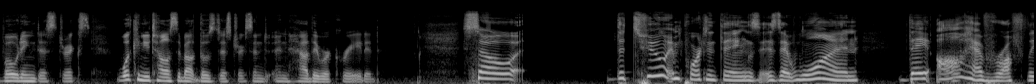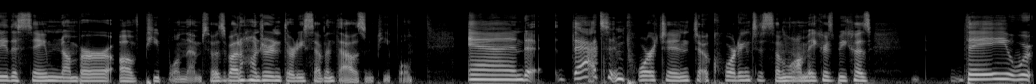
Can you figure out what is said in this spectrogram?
voting districts. What can you tell us about those districts and, and how they were created? So the two important things is that one they all have roughly the same number of people in them. So it's about 137000 people. And that's important according to some lawmakers because they were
